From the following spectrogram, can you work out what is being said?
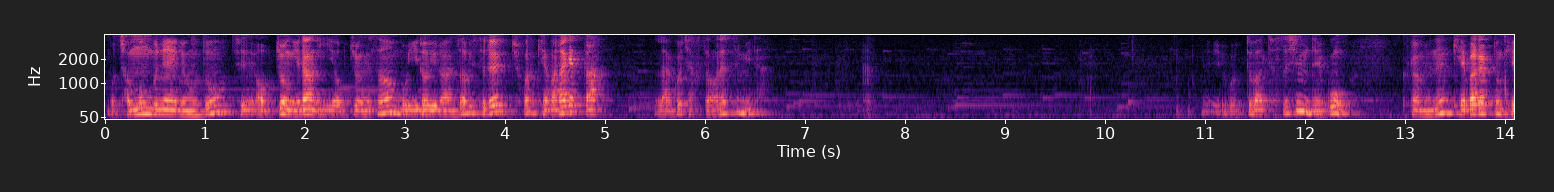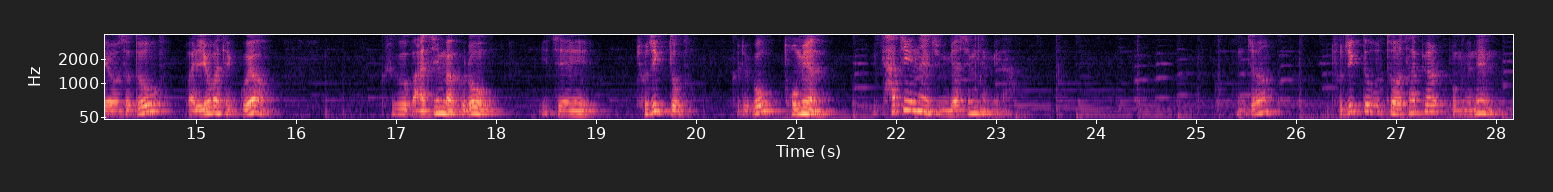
뭐 전문 분야의 경우도 제 업종이랑 이 업종에서 뭐 이러이러한 서비스를 추가로 개발하겠다라고 작성을 했습니다. 네, 이것도 맞춰 쓰시면 되고 그러면은 개발활동 개요서도 완료가 됐고요. 그리고 마지막으로 이제 조직도 그리고 도면 사진을 준비하시면 됩니다. 먼저 조직도부터 살펴보면은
